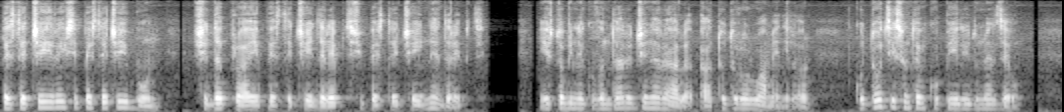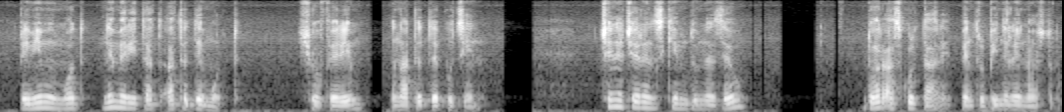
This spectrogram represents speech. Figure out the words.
peste cei răi și peste cei buni și dă ploaie peste cei drepți și peste cei nedrepți. Este o binecuvântare generală a tuturor oamenilor. Cu toții suntem copiii lui Dumnezeu primim în mod nemeritat atât de mult și oferim în atât de puțin. Ce ne cere în schimb Dumnezeu? Doar ascultare pentru binele nostru.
